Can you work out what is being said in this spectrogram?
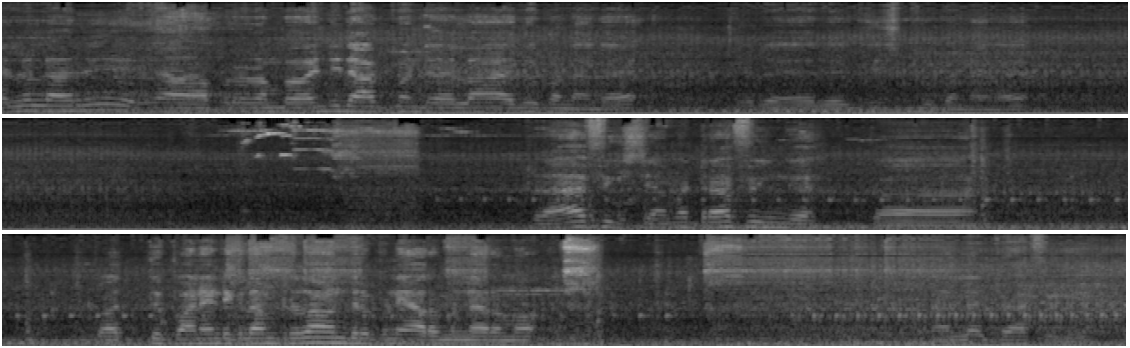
எல்எல்ஆர் அப்புறம் நம்ம வண்டி டாக்குமெண்ட் எல்லாம் இது பண்ணாங்க. ரெஜிஸ்டர் பண்ணாங்க. டிராஃபிக் செம டிராஃபிக்ங்க பத்து பன்னெண்டு கிலோமீட்டர் தான் வந்திருப்பேனே அரை மணி நேரமாக நல்ல டிராஃபிக்கு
